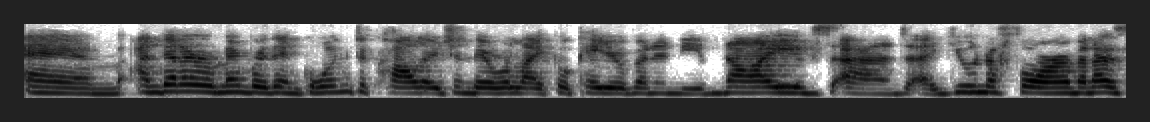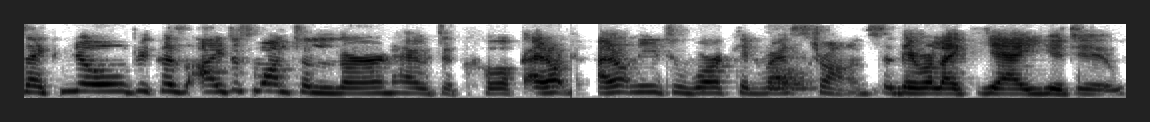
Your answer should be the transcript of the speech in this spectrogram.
Um, and then I remember then going to college and they were like, okay, you're going to need knives and a uniform. And I was like, no, because I just want to learn how to cook. I don't, I don't need to work in restaurants. And they were like, yeah, you do.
